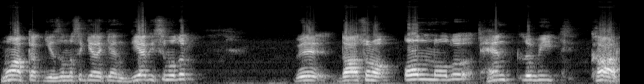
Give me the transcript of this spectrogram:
muhakkak yazılması gereken diğer isim olur. Ve daha sonra 10 nolu Handlewit Carr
